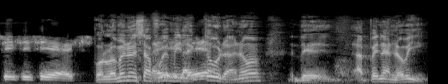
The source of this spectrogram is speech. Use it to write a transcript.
sí, sí, sí. Es, Por lo menos esa fue mi lectura, ¿no? De, apenas lo vi.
